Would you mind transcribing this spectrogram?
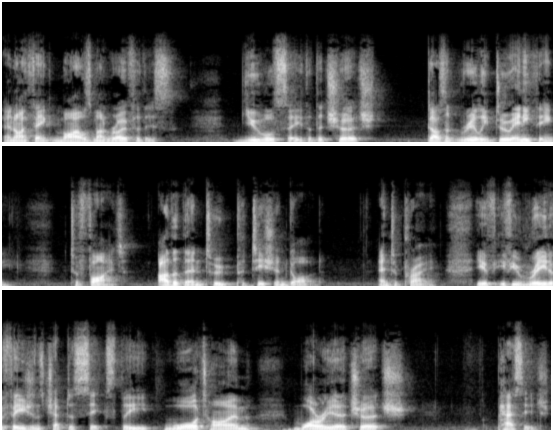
and I thank Myles Munroe for this, you will see that the church doesn't really do anything to fight other than to petition God and to pray. If, if you read Ephesians chapter 6, the wartime warrior church passage,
